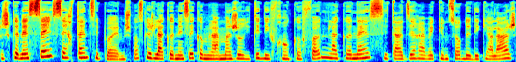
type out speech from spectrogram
Je connaissais certains de ses poèmes. Je pense que je la connaissais comme la majorité des francophones la connaissent, c'est-à-dire avec une sorte de décalage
